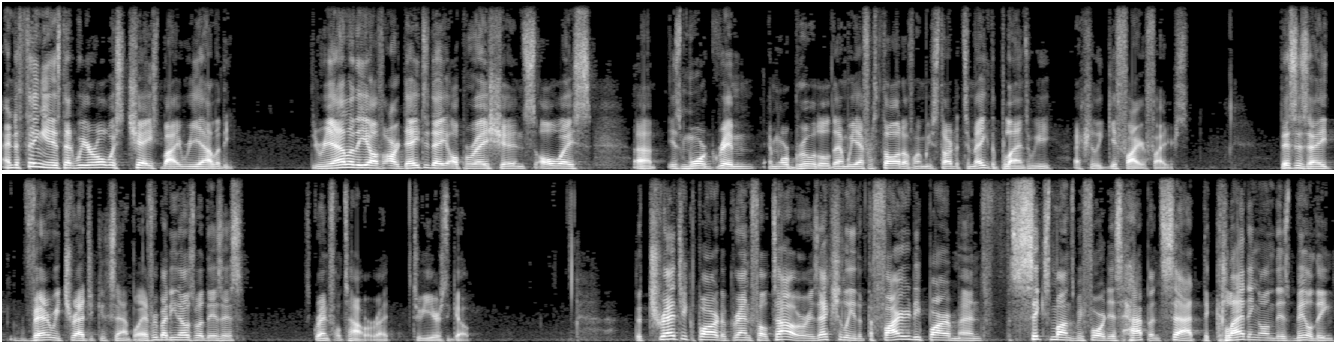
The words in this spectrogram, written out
And the thing is that we are always chased by reality. The reality of our day-to-day operations always uh, is more grim and more brutal than we ever thought of when we started to make the plans we actually give firefighters. This is a very tragic example. Everybody knows what this is? It's Grenfell Tower, right? Two years ago. The tragic part of Grenfell Tower is actually that the fire department, six months before this happened, said the cladding on this building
